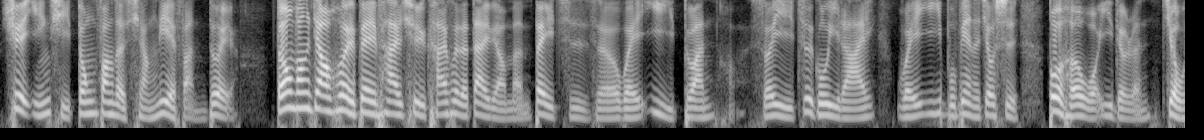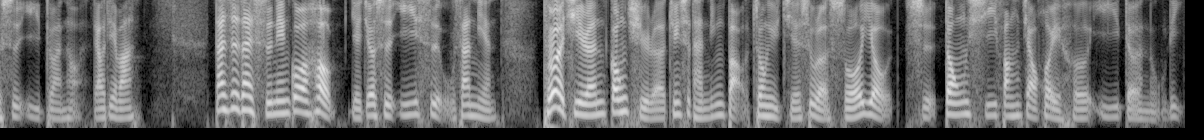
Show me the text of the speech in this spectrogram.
却引起东方的强烈反对。东方教会被派去开会的代表们被指责为异端。所以自古以来，唯一不变的就是不合我意的人就是异端。哈，了解吗？但是在十年过后，也就是一四五三年。土耳其人攻取了君士坦丁堡，终于结束了所有使东西方教会合一的努力。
